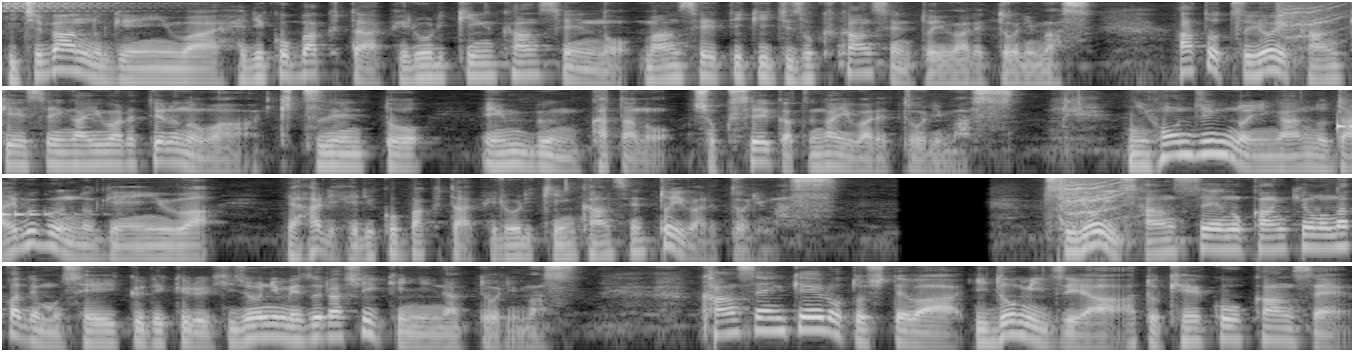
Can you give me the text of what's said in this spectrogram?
一番の原因はヘリコバクターピロリ菌感染の慢性的持続感染と言われております。あと強い関係性が言われているのは喫煙と塩分過多の食生活が言われております。日本人の胃がんの大部分の原因はやはりヘリコバクターピロリ菌感染と言われております。強い酸性の環境の中でも生育できる非常に珍しい菌になっております。感染経路としては、井戸水や、あと経口感染、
